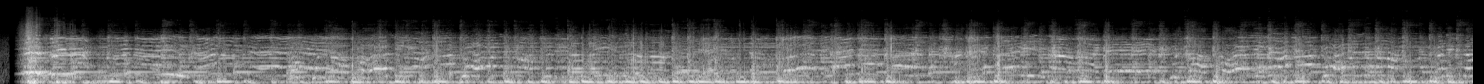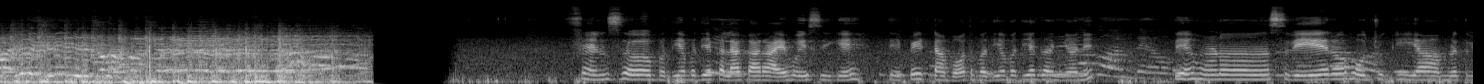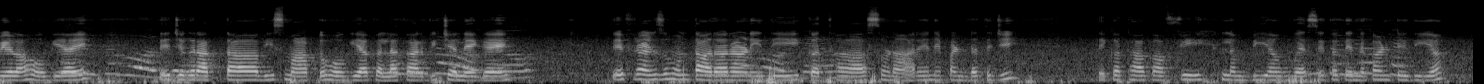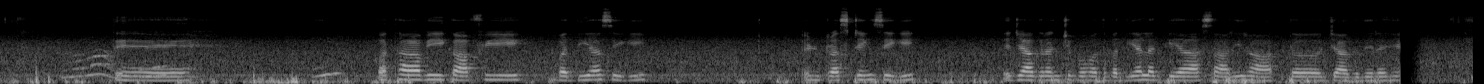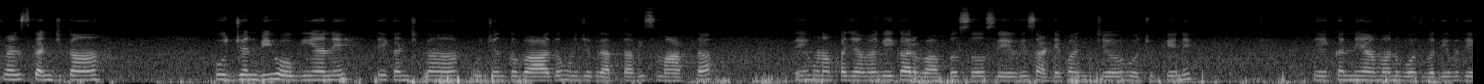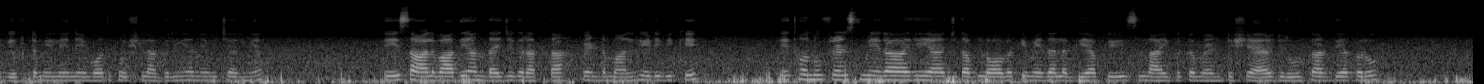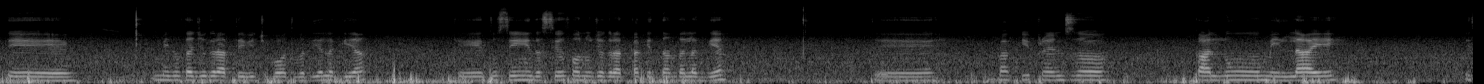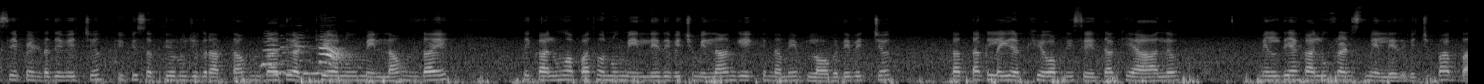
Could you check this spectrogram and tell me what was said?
ਫਰੈਂਡਸ ਵਧੀਆ ਵਧੀਆ ਕਲਾਕਾਰ ਆਏ ਹੋਏ ਸੀਗੇ ਤੇ ਭੇਟਾਂ ਬਹੁਤ ਵਧੀਆ ਵਧੀਆ ਗਾਈਆਂ ਨੇ। ਤੇ ਹੁਣ ਸਵੇਰ ਹੋ ਚੁੱਕੀ ਆ, ਅੰਮ੍ਰਿਤ ਵੇਲਾ ਹੋ ਗਿਆ ਏ। ਤੇ ਜਗਰਾਤਾ ਵੀ ਸਮਾਪਤ ਹੋ ਗਿਆ, ਕਲਾਕਾਰ ਵੀ ਚਲੇ ਗਏ। ਤੇ ਫਰੈਂਡਸ ਹੁਣ ਤਾਰਾ ਰਾਣੀ ਦੀ ਕਥਾ ਸੁਣਾ ਰਹੇ ਨੇ ਪੰਡਤ ਜੀ। ਤੇ ਕਥਾ ਕਾਫੀ ਲੰਬੀ ਆ ਵੈਸੇ ਤਾਂ 3 ਘੰਟੇ ਦੀ ਆ। ਤੇ ਕਥਾ ਵੀ ਕਾਫੀ ਵਧੀਆ ਸੀਗੀ ਇੰਟਰਸਟਿੰਗ ਸੀਗੀ ਤੇ ਜਾਗਰਣ ਚ ਬਹੁਤ ਵਧੀਆ ਲੱਗਿਆ, ਸਾਰੀ ਰਾਤ ਜਾਗਦੇ ਰਹੇ। ਫਰੈਂਡਸ ਕੰਜਕਾਂ ਪੂਜਨ ਵੀ ਹੋ ਗਈਆਂ ਨੇ ਤੇ ਕੰਜਕਾਂ ਪੂਜਨ ਤੋਂ ਬਾਅਦ ਹੁਣ ਜਗਰਾਤਾ ਵੀ ਸਮਾਪਤ ਆ ਤੇ ਹੁਣ ਆਪਾਂ ਜਾਵਾਂਗੇ ਘਰ ਵਾਪਸ, ਸਵੇਰ ਦੇ 5:30 ਹੋ ਚੁੱਕੇ ਨੇ ਤੇ ਕੰਨਿਆਵਾਂ ਨੂੰ ਬਹੁਤ ਵਧੀਆ ਵਧੀਆ ਗਿਫਟ ਮਿਲੇ ਨੇ, ਬਹੁਤ ਖੁਸ਼ ਲੱਗ ਰਹੀਆਂ ਨੇ ਵਿਚਾਰੀਆਂ। ਤੇ ਸਾਲ ਬਾਅਦ ਹੀ ਆਂਦਾ ਹੈ ਜਗਰਾਤਾ ਪਿੰਡ ਮਾਲਹੇੜੀ ਵਿਖੇ। ਤੇ ਤੁਹਾਨੂੰ ਫਰੈਂਡਸ ਮੇਰਾ ਇਹ ਅੱਜ ਦਾ ਵਲੌਗ ਕਿਵੇਂ ਦਾ ਲੱਗਿਆ ਪਲੀਜ਼ ਲਾਈਕ ਕਮੈਂਟ ਸ਼ੇਅਰ ਜ਼ਰੂਰ ਕਰ ਦਿਆ ਕਰੋ। ਤੇ ਮੈਨੂੰ ਤਾਂ ਜਗਰਾਤੇ ਵਿੱਚ ਬਹੁਤ ਵਧੀਆ ਲੱਗਿਆ। ਤੇ ਤੁਸੀਂ ਦੱਸਿਓ ਤੁਹਾਨੂੰ ਜਗਰਾਤਾ ਕਿੱਦਾਂ ਦਾ ਲੱਗਿਆ। ਤੇ ਬਾਕੀ ਫਰੈਂਡਸ ਕੱਲ ਨੂੰ ਮੇਲਾ ਏ। ਇਸੇ ਪਿੰਡ ਦੇ ਵਿੱਚ, ਕਿਉਂਕਿ ਸੱਤਿਓ ਨੂੰ ਜਗਰਾਤਾ ਹੁੰਦਾ ਤੇ ਅੱਠਿਓ ਨੂੰ ਮੇਲਾ ਹੁੰਦਾ ਏ। ਤੇ ਕੱਲ ਨੂੰ ਆਪਾਂ ਤੁਹਾਨੂੰ ਮੇਲੇ ਦੇ ਵਿੱਚ ਮਿਲਾਂਗੇ ਇੱਕ ਨਵੇਂ ਬਲੌਗ ਦੇ ਵਿੱਚ। ਤਦ ਤੱਕ ਲਈ ਰੱਖਿਓ ਆਪਣੀ ਸਿਹਤ ਦਾ ਖਿਆਲ। ਮਿਲਦੇ ਹਾਂ ਕੱਲ ਨੂੰ ਫਰੈਂਡਸ ਮੇਲੇ ਦੇ ਵਿੱਚ। ਬਾਬਾ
